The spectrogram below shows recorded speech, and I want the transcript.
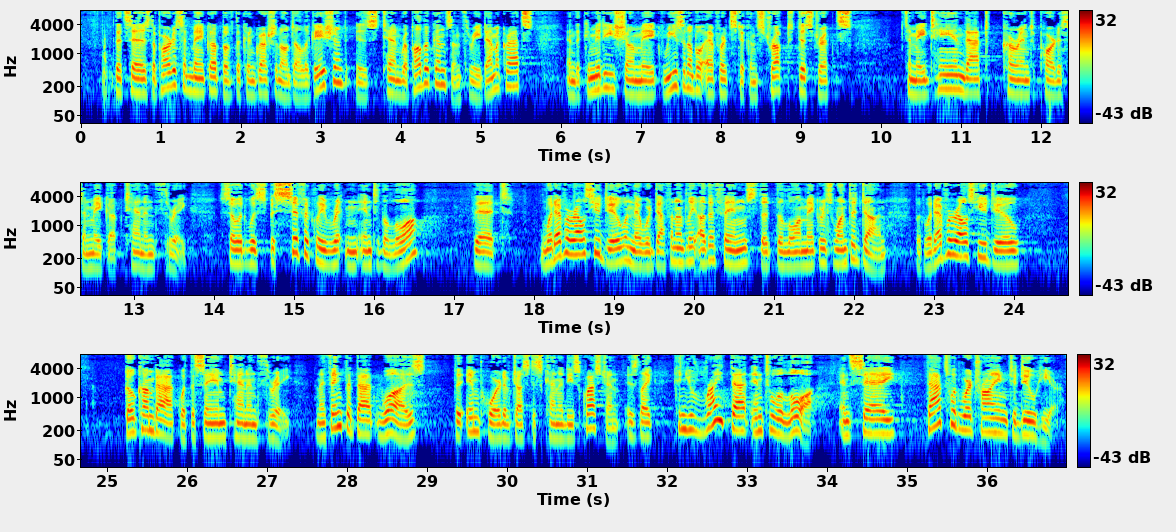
that says the partisan makeup of the congressional delegation is 10 Republicans and 3 Democrats, and the committee shall make reasonable efforts to construct districts to maintain that current partisan makeup, 10 and 3. So it was specifically written into the law that whatever else you do, and there were definitely other things that the lawmakers wanted done, but whatever else you do, go come back with the same 10 and 3. And I think that that was the import of Justice Kennedy's question is like, can you write that into a law and say, that's what we're trying to do here?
